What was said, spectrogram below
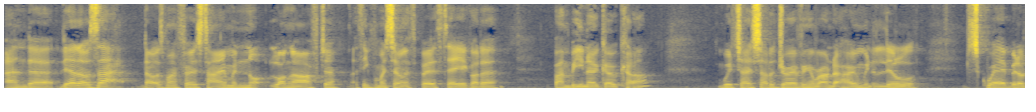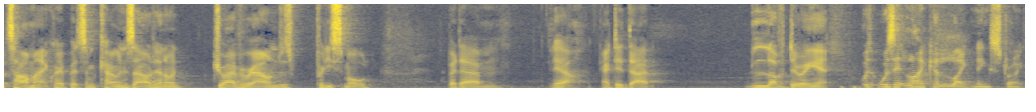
And uh, yeah, that was that. That was my first time. And not long after, I think for my seventh birthday, I got a Bambino go kart, which I started driving around at home with a little square bit of tarmac where I put some cones out and I would drive around. It was pretty small. But um, yeah, I did that. Loved doing it. Was, was it like a lightning strike?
